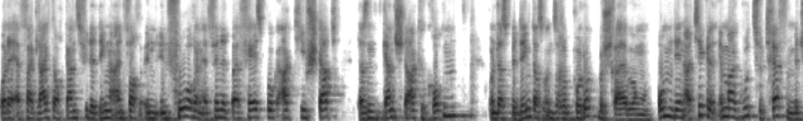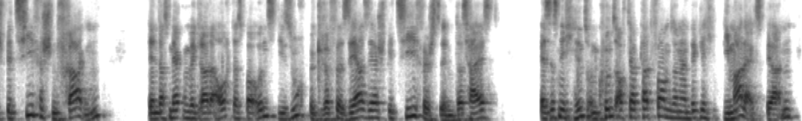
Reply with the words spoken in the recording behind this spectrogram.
oder er vergleicht auch ganz viele Dinge einfach in, in Foren. Er findet bei Facebook aktiv statt. Das sind ganz starke Gruppen und das bedingt, dass unsere Produktbeschreibung, um den Artikel immer gut zu treffen mit spezifischen Fragen, denn das merken wir gerade auch, dass bei uns die Suchbegriffe sehr, sehr spezifisch sind. Das heißt, es ist nicht Hinz und Kunst auf der Plattform, sondern wirklich die Malerexperten,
